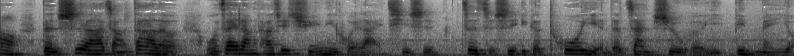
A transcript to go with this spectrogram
哦，等事啊长大了，我再让他去娶你回来。”其实这只是一个拖延的战术而已，并没有。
